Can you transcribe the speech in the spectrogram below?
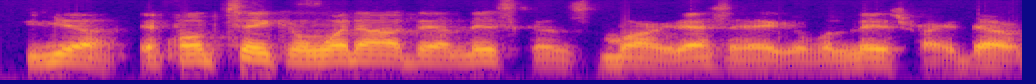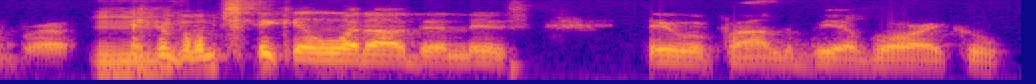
yeah, if I'm taking one out that list, because Mark, that's a heck of a list right there, bro. Mm-hmm. If I'm taking one out that list, it would probably be a Amari Cooper.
